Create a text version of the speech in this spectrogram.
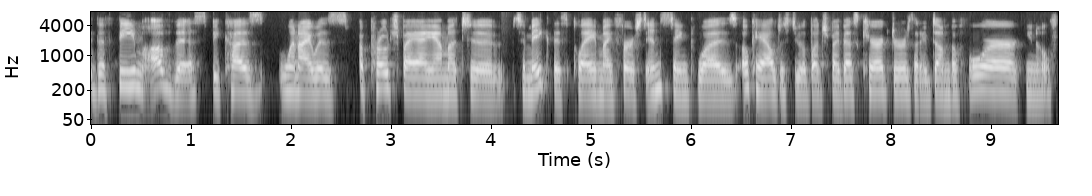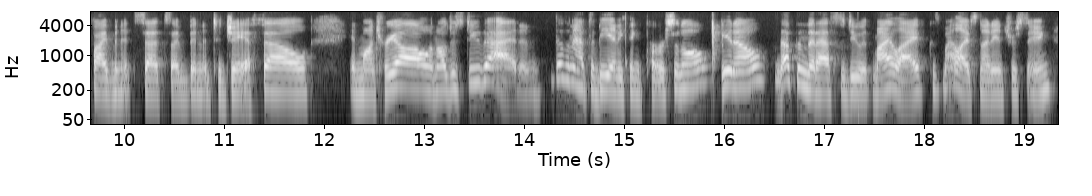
the theme of this because when I was approached by IAMA to to make this play, my first instinct was, okay, I'll just do a bunch of my best characters that I've done before, you know, five minute sets. I've been to JFL in Montreal, and I'll just do that. And it doesn't have to be anything personal, you know, nothing that has to do with my life because my life's not interesting.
